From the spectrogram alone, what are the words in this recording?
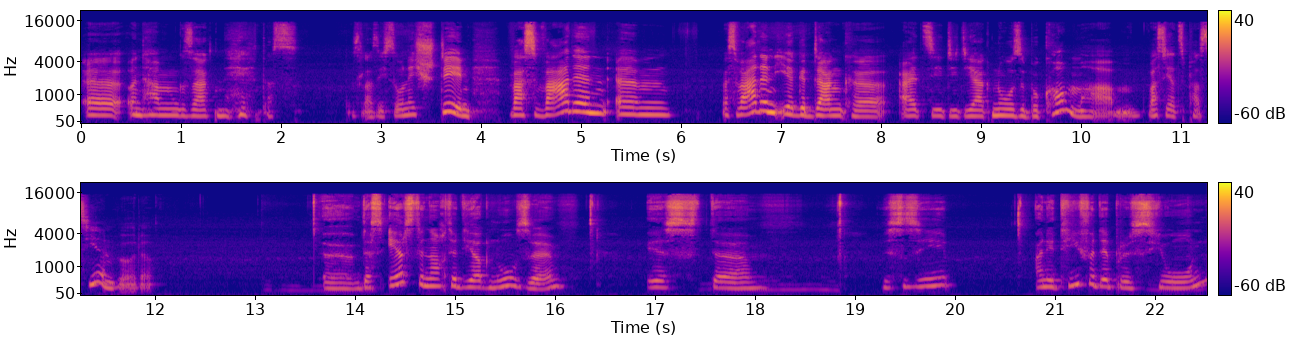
äh, und haben gesagt, nee, das das lasse ich so nicht stehen. Was war denn, ähm, was war denn Ihr Gedanke, als Sie die Diagnose bekommen haben, was jetzt passieren würde? Äh, das erste nach der Diagnose ist, äh, wissen Sie, eine tiefe Depression,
